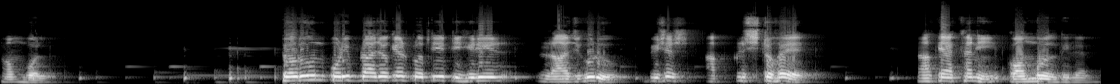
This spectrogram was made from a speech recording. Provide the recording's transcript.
সম্বল। তরুণ পরিব্রাজকের প্রতি টিহিরির রাজগুরু বিশেষ আকৃষ্ট হয়ে তাকে একখানি কম্বল দিলেন।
